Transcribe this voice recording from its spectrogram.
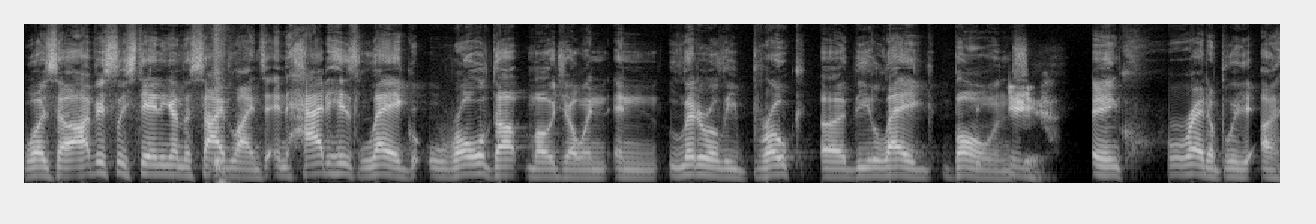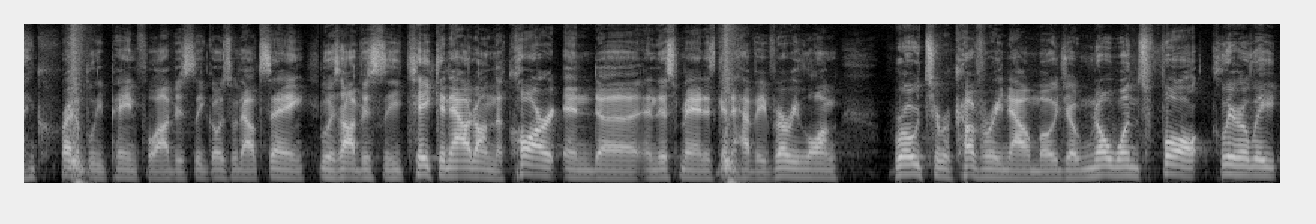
was uh, obviously standing on the sidelines and had his leg rolled up, Mojo, and, and literally broke uh, the leg bones. Incredible incredibly, uh, incredibly painful. Obviously, goes without saying. Was obviously taken out on the cart, and uh, and this man is going to have a very long road to recovery now. Mojo, no one's fault. Clearly,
